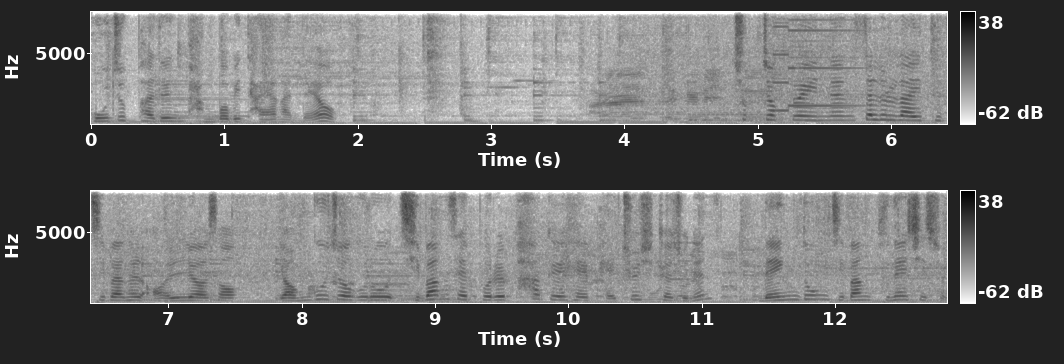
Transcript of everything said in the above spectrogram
고주파 등 방법이 다양한데요. 축적돼 있는 셀룰라이트 지방을 얼려서 영구적으로 지방 세포를 파괴해 배출시켜주는 냉동 지방 분해 시술.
